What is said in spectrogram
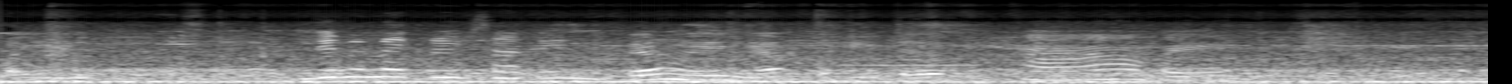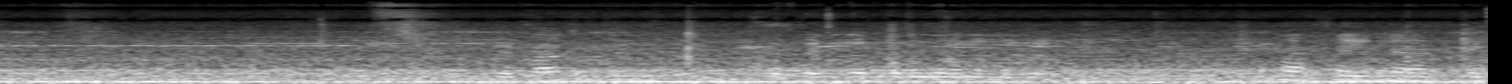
Papainit mo. Hindi may microwave sa atin. Kaya ngayon nga, pag dito. Ah, okay. May pasok na naman naman. Cafe latte.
